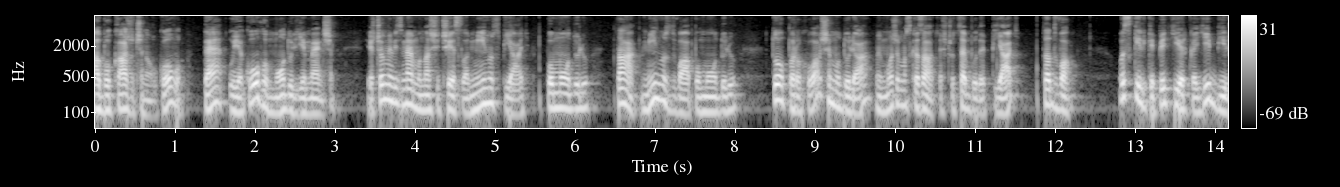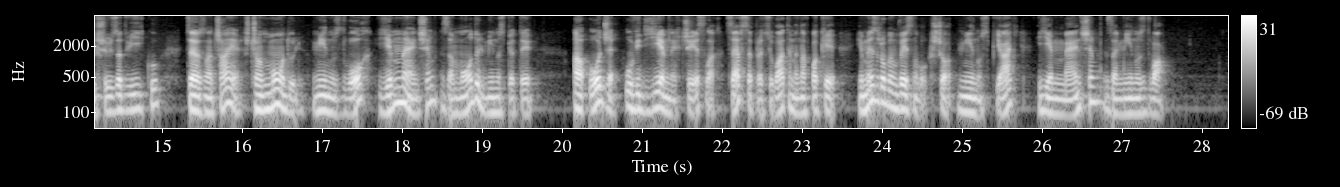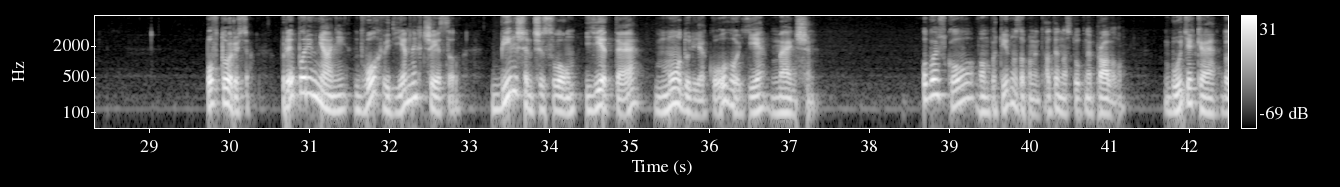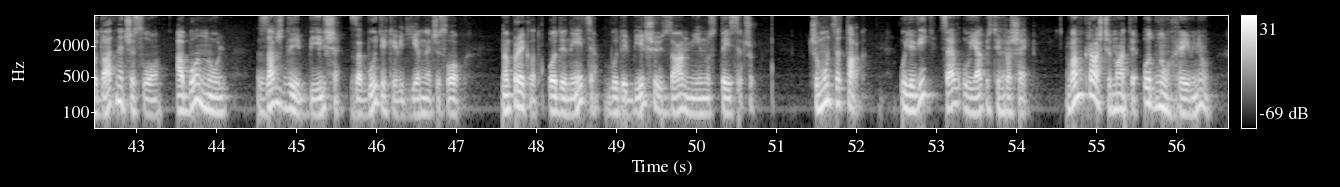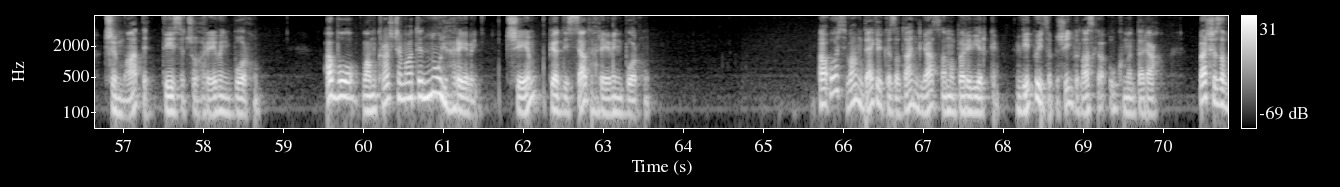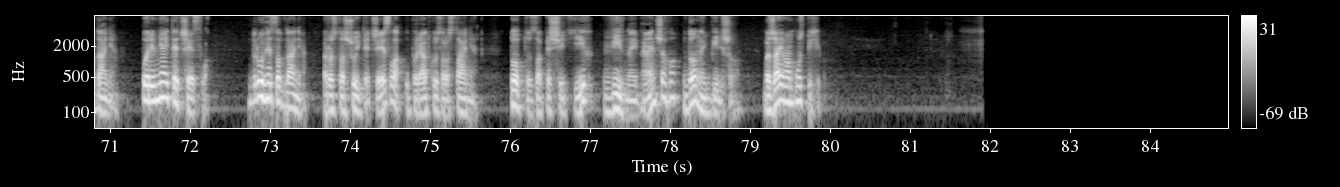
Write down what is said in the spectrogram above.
Або кажучи науково, те, у якого модуль є меншим. Якщо ми візьмемо наші числа мінус 5 по модулю та мінус 2 по модулю, то порахувавши модуля, ми можемо сказати, що це буде 5 та 2. Оскільки п'ятірка є більшою за двійку, це означає, що модуль мінус 2 є меншим за модуль мінус 5. А отже, у від'ємних числах це все працюватиме навпаки, і ми зробимо висновок, що мінус 5 є меншим за мінус 2. Повторюся, при порівнянні двох від'ємних чисел більшим числом є те, модуль якого є меншим. Обов'язково вам потрібно запам'ятати наступне правило. Будь-яке додатне число або 0 завжди більше за будь-яке від'ємне число. Наприклад, одиниця буде більшою за мінус тисячу. Чому це так? Уявіть це у якості грошей. Вам краще мати 1 гривню чи мати 1000 гривень боргу. Або вам краще мати 0 гривень, чим 50 гривень боргу. А ось вам декілька завдань для самоперевірки. Відповідь запишіть, будь ласка, у коментарях. Перше завдання. Порівняйте числа. Друге завдання. Розташуйте числа у порядку зростання. Тобто запишіть їх від найменшого до найбільшого. Бажаю вам успіхів!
